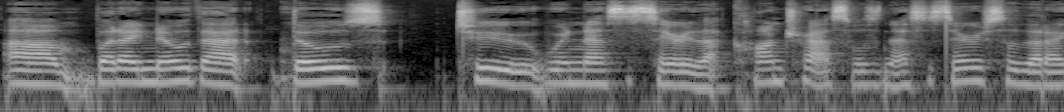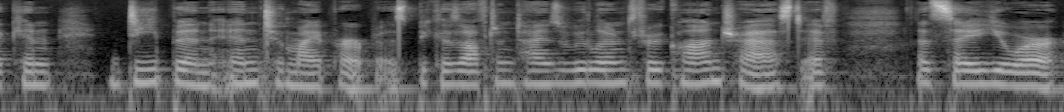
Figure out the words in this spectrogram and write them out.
Um, but I know that those two were necessary, that contrast was necessary so that I can deepen into my purpose. Because oftentimes we learn through contrast. If, let's say, you are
